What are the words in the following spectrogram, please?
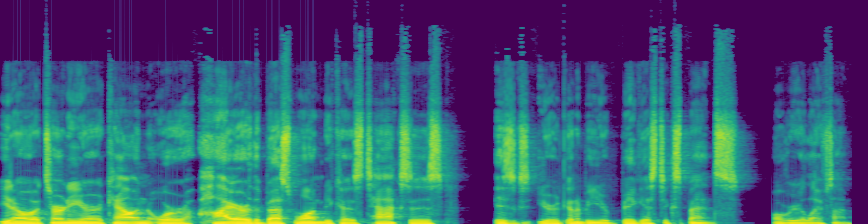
you know, attorney or accountant or hire the best one because taxes is you're going to be your biggest expense over your lifetime.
